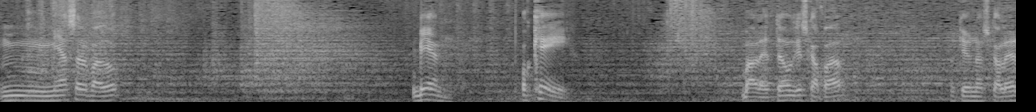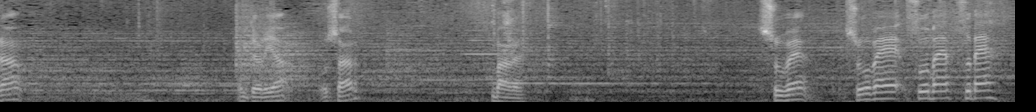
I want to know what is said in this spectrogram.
mm, me ha salvado. Bien. Ok. Vale, tengo que escapar. Aquí hay una escalera. En teoría, usar. Vale. Sube, sube, sube, sube.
